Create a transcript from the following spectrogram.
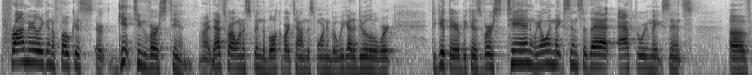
primarily going to focus or get to verse 10. All right, that's where I want to spend the bulk of our time this morning, but we got to do a little work to get there because verse 10, we only make sense of that after we make sense of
